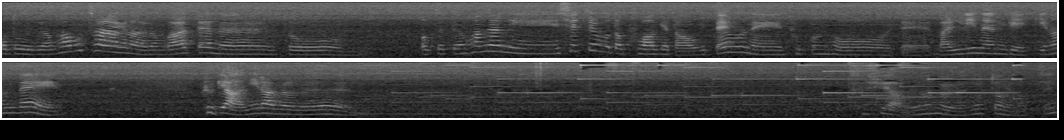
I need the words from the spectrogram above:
저도 이제 화보 촬영이나 이런 거 할 때는 좀 어쨌든 화면이 실제보다 부하게 나오기 때문에 조금 더 이제 말리는 게 있긴 한데 그게 아니라면은 2시에 알람을 왜 설정해놨지?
